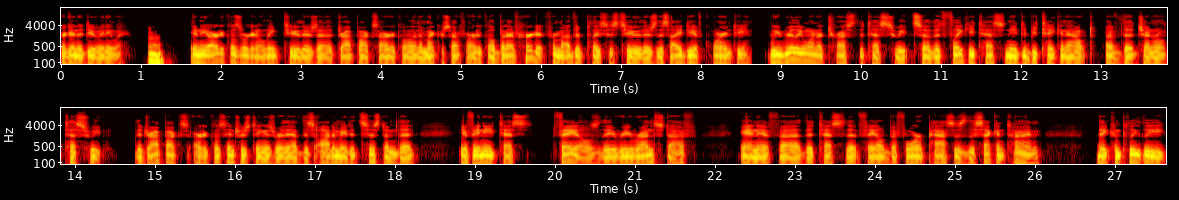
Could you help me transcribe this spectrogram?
are going to do anyway. Hmm. In the articles we're going to link to, there's a Dropbox article and a Microsoft article, but I've heard it from other places too. There's this idea of quarantine. We really want to trust the test suite, so the flaky tests need to be taken out of the general test suite. The Dropbox article is interesting is where they have this automated system that if any test fails, they rerun stuff. And if uh, the test that failed before passes the second time, they completely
